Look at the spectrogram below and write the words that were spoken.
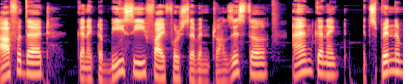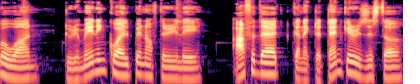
After that, connect a BC547 transistor and connect its pin number 1 to remaining coil pin of the relay. After that, connect a 10k resistor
